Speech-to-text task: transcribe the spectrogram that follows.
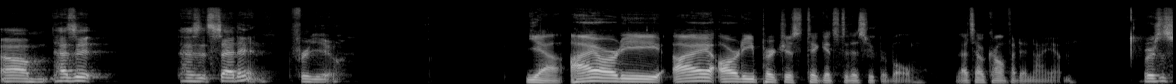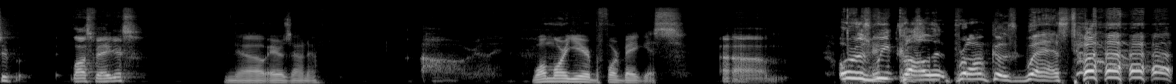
Um, has it has it set in for you? Yeah, I already I already purchased tickets to the Super Bowl. That's how confident I am. Where's the super? Las Vegas. No, Arizona. Oh, really? One more year before Vegas. Um, Or as we call it, Broncos West. Sorry.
